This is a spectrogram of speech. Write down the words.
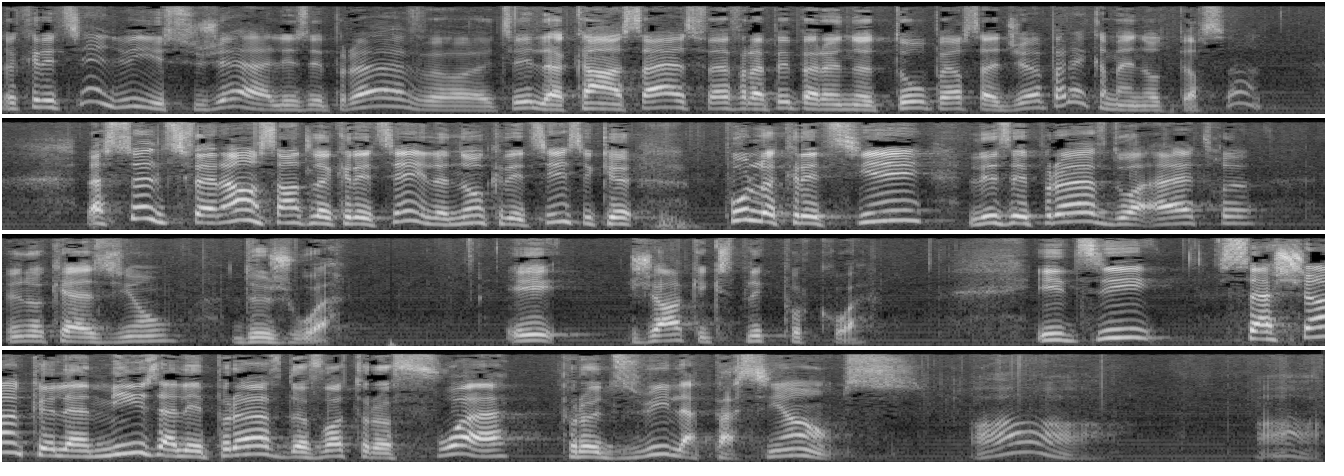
Le chrétien, lui, il est sujet à les épreuves. le cancer, se fait frapper par un auto, perd sa job, pareil comme une autre personne. La seule différence entre le chrétien et le non-chrétien, c'est que pour le chrétien, les épreuves doivent être une occasion de joie. Et Jacques explique pourquoi. Il dit, sachant que la mise à l'épreuve de votre foi produit la patience. Ah, ah.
